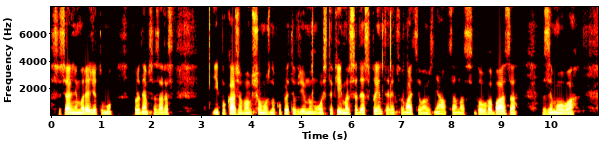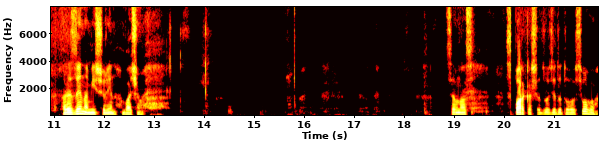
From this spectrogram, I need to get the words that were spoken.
соціальні мережі, тому пройдемося зараз і покажемо вам, що можна купити в Рівному. Ось такий Mercedes Sprinter. Інформацію вам зняв. Це у нас довга база, зимова резина Michelin. Бачимо. Це в нас спарка ще, друзі, до того всього.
